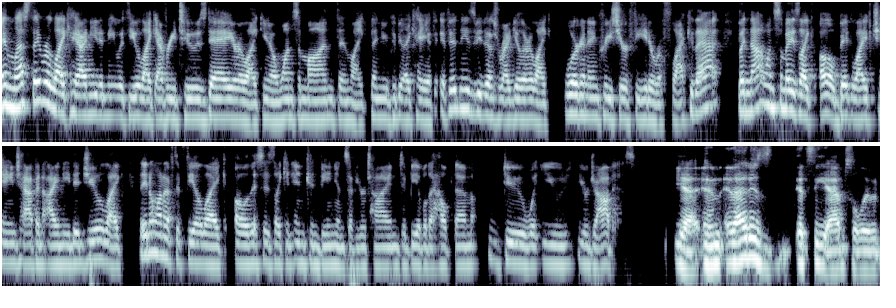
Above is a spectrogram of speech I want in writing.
unless they were like, hey, I need to meet with you like every Tuesday or like, you know, once a month. And like, then you could be like, hey, if, if it needs to be this regular, like, we're going to increase your fee to reflect that. But not when somebody's like, oh, big life change happened. I needed you. Like, they don't want to have to feel like, oh, this is like an inconvenience of your time to be able to help them do what you, your job is. Yeah. And that is, it's the absolute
